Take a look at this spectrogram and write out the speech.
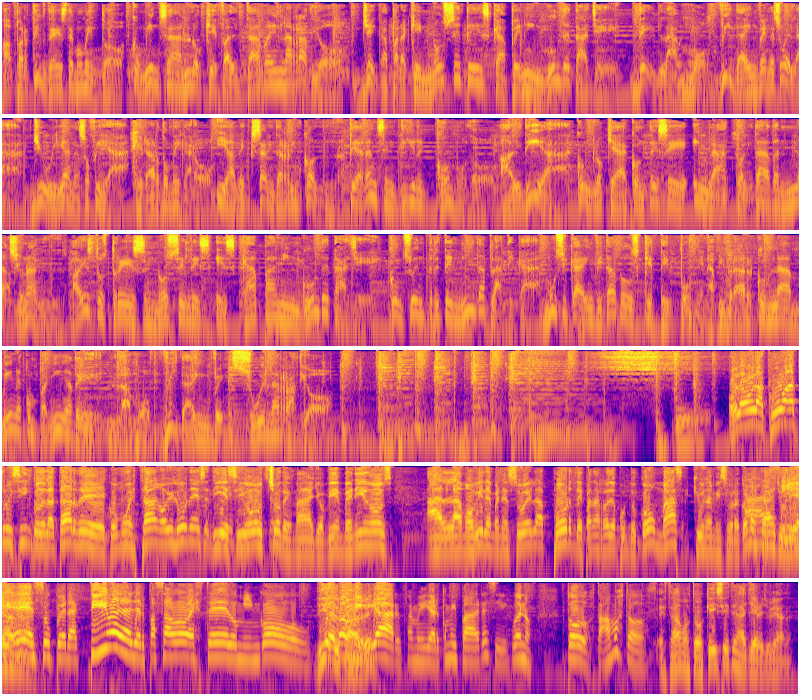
A partir de este momento comienza lo que faltaba en la radio. Llega para que no se te escape ningún detalle de la movida en Venezuela. Juliana Sofía, Gerardo Mégaro y Alexander Rincón te harán sentir cómodo, al día con lo que acontece en la actualidad nacional. A estos tres no se les escapa ningún detalle con su entretenida plática, música e invitados que te ponen a vibrar con la amena compañía de La Movida en Venezuela Radio. Hola, hola, 4 y 5 de la tarde, ¿cómo están? Hoy lunes 18 de mayo. Bienvenidos a La Movida en Venezuela por depanasradio.com, más que una emisora. ¿Cómo estás, Así Juliana? es, súper activa de ayer pasado este domingo Día del padre. familiar, familiar con mi padre, sí. Bueno, todos, estábamos todos. Estábamos todos. ¿Qué hiciste ayer, Juliana?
